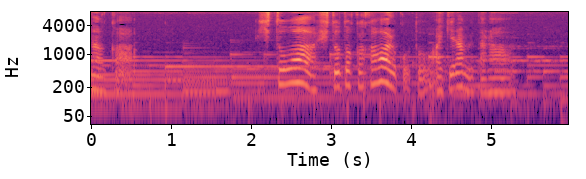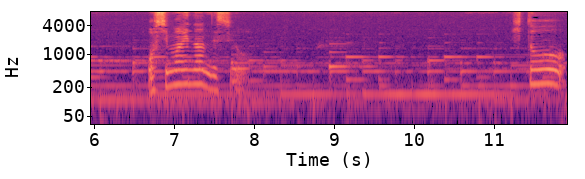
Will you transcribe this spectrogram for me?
なんか人は人と関わることを諦めたらおしまいなんですよ。人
